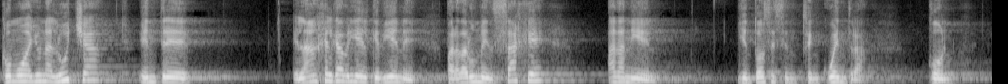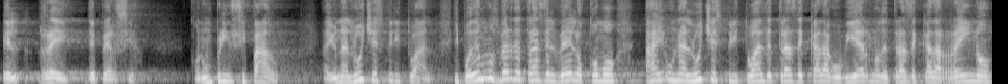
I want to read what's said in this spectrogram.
cómo hay una lucha entre el ángel Gabriel que viene para dar un mensaje a Daniel. Y entonces se, encuentra con el rey de Persia, con un principado. Hay una lucha espiritual. Y podemos ver detrás del velo cómo hay una lucha espiritual detrás de cada gobierno, detrás de cada reino.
